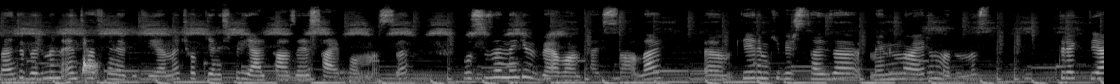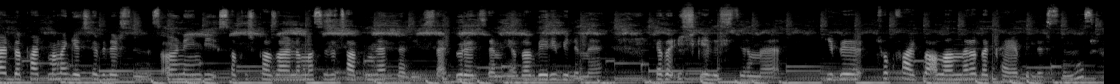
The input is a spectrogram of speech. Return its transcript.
Bence bölümün en tatmin edici yanı çok geniş bir yelpazeye sahip olması. Bu size ne gibi bir avantaj sağlar? Diyelim ki bir stajda memnun ayrılmadınız. Direkt diğer departmana geçebilirsiniz. Örneğin bir satış pazarlama sizi tatmin etmediyse, üretim ya da veri bilimi ya da iş geliştirme gibi çok farklı alanlara da kayabilirsiniz.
